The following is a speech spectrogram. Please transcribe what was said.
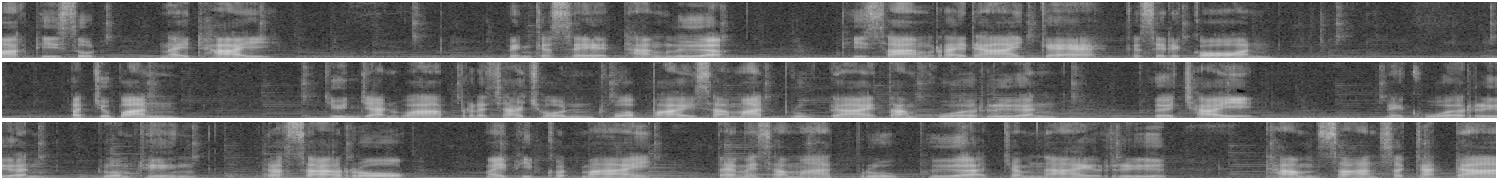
มากที่สุดในไทย เป็นเกษตรทางเลือก ที่สร้างรายได้แก่เกษตรกร ปัจจุบัน ยืนยันว่าประชาชนทั่วไปสามารถปลูกได้ตามครัวเรือน เพื่อใช้ในครัวเรือน รวมถึงรักษาโรคไม่ผิดกฎหมาย แต่ไม่สามารถปลูกเพื่อจำหน่ายหรือทำสารสกัดได้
